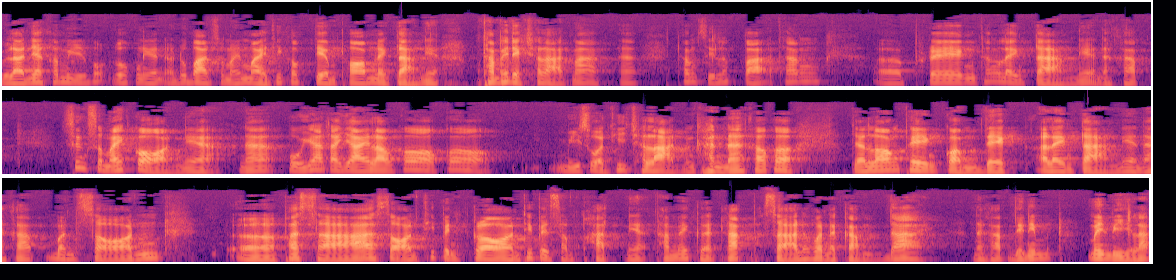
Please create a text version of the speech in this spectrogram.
เวลาเนี้ยเขามีโรงเรียนอนุบาลสมัยใหม่ที่เขาเตรียมพร้อมอะไรต่างๆเนี่ยทำให้เด็กฉลาดมากนะทั้งศิลปะทั้งเพลงทั้งอะไรต่างเนี่ยนะครับ ซึ่งสมัยก่อนเนี่ยนะปู่ย่าตายายเราก็ก็มีส่วนที่ฉลาดเหมือนกันนะเขาก็จะร้องเพลงกล่อมเด็กอะไรต่างเนี่ยนะครับมันสอนออภาษาสอนที่เป็นกรอนที่เป็นสัมผัสเนี่ยทำให้เกิดรักภาษาและวรรณกรรมได้นะครับ เดี๋ยวนี้ไม่มีละ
